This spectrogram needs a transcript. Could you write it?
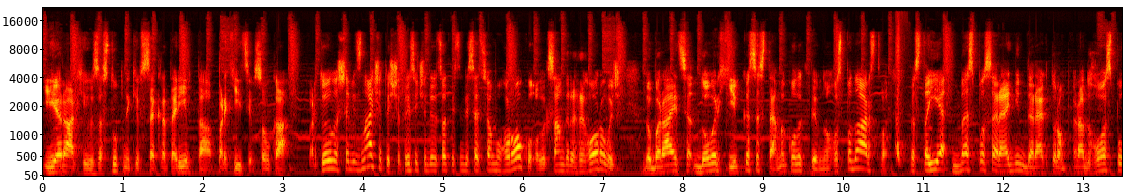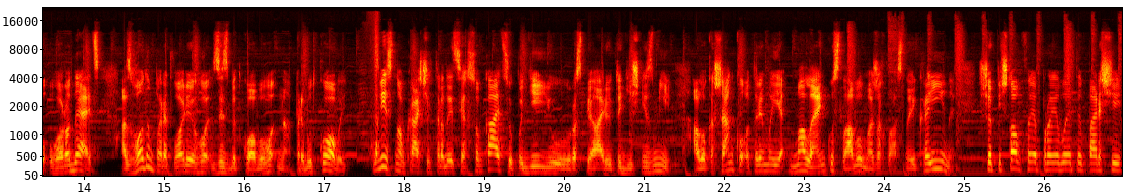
ієрархію заступників, секретарів та партійців Совка. Вартує лише відзначити, що 1987 року Олександр Григорович добирається до верхівки системи колективного господарства та стає безпосереднім директором радгоспу Городець, а згодом перетворює його зі збиткового на прибутковий. Звісно, в кращих традиціях Совка цю подію розпіарюють тодішні змі, а Лукашенко отримує маленьку славу в межах власної країни, що підштовхує проявити перші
